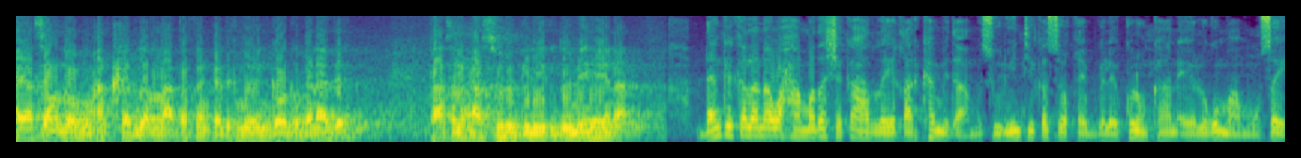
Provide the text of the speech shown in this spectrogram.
ayaa sanad walba waxaan ka qayb galnaa tartanka degmooyinka gobolka banaadir. Taasna waxaa suurageliyey gudoomiyaheena dhanka kalena waxaa madasha ka hadlay qaar ka mid ah mas'uuliyiintii ka soo qaybgalay kulankan ee lagu maamuusay.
